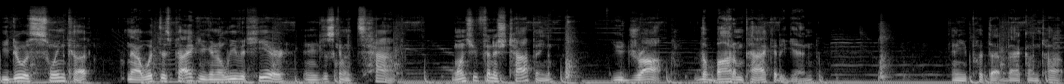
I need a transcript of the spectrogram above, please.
You do a swing cut. Now with this pack, you're gonna leave it here and you're just gonna tap. Once you finish tapping, you drop the bottom packet again and you put that back on top.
